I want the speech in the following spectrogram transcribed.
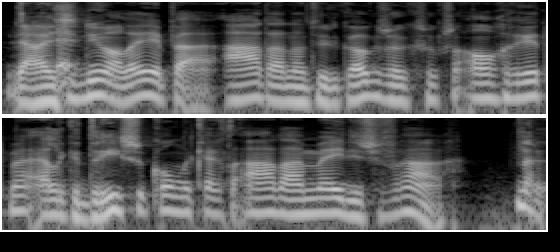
Ja, je ziet nu al, hè? je hebt ADA natuurlijk ook, dat is ook zo'n algoritme. Elke drie seconden krijgt ADA een medische vraag. Nou,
